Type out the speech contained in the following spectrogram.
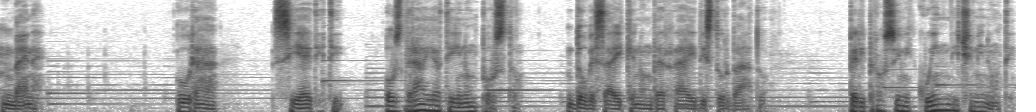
Bene. Ora siediti o sdraiati in un posto dove sai che non verrai disturbato per i prossimi 15 minuti.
